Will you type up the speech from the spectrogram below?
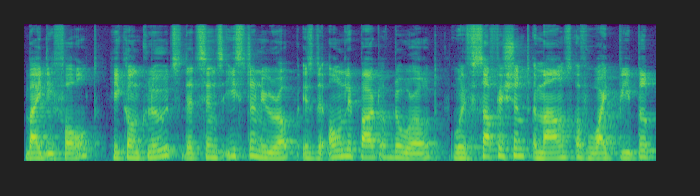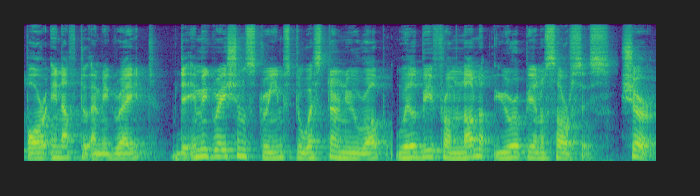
By default, he concludes that since Eastern Europe is the only part of the world with sufficient amounts of white people poor enough to emigrate, the immigration streams to Western Europe will be from non-European sources. Sure,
